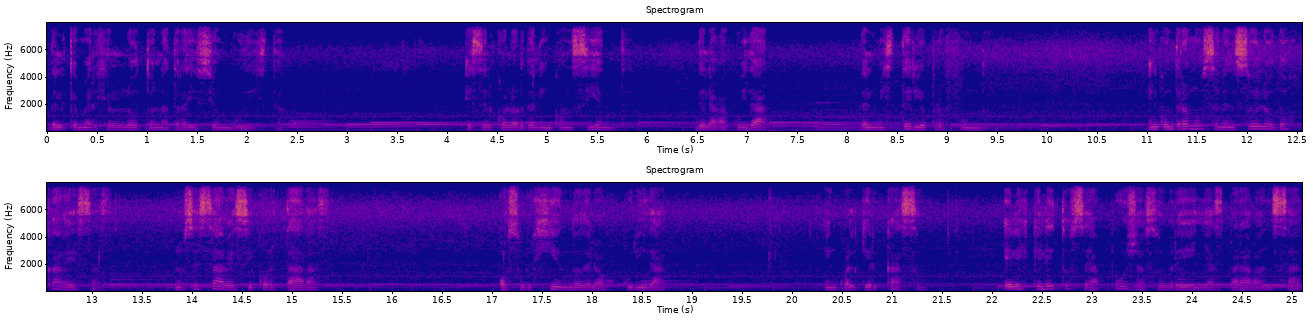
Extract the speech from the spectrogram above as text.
del que emerge el loto en la tradición budista. Es el color del inconsciente, de la vacuidad, del misterio profundo. Encontramos en el suelo dos cabezas, no se sabe si cortadas o surgiendo de la oscuridad. En cualquier caso, el esqueleto se apoya sobre ellas para avanzar.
